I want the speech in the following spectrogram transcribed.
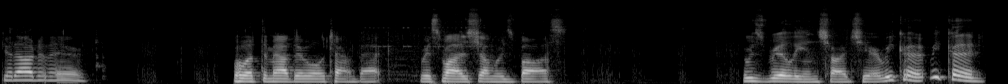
Get out of there. We'll let them have their little town back. Show them who's boss. Who's really in charge here? We could we could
